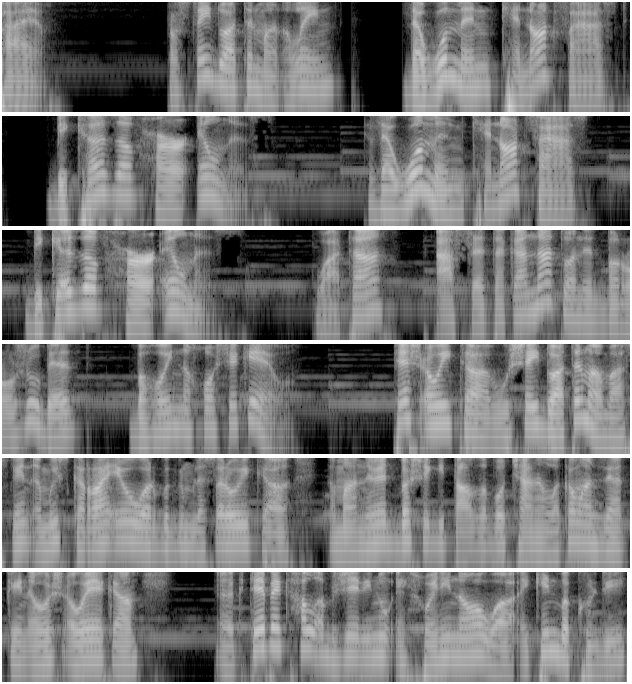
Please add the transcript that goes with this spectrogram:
پایە ڕستەی دواترمان ئەڵێن The woman cannot fast because of her illness. The woman cannot fast because of her illness. واتە ئافرەتەکە ناتوانێت بە ڕۆژوو بێت بەهۆی نەخۆشیەکەیەوە. پێش ئەوەی کە وشەی دواترمان باس بکەین ئەمویست کە ڕای ئێوە وەربگرم لەسەرەوەی کە ئەمانەوێت بەشێکی تازە بۆ چانەڵەکەمان زیاد بکەین ئەوەش ئەوەیە کە کتێبێک هەڵ ئەبژێرین و ئەیخوێنینەوە و ئەیکەین بە کوردی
